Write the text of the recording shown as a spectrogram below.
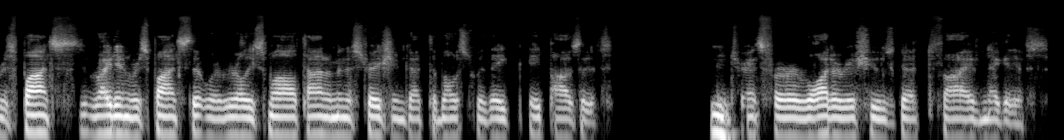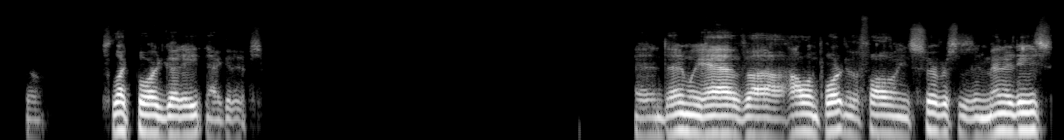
response, write-in response that were really small. Town administration got the most with eight, eight positives. And transfer water issues got five negatives. So select board got eight negatives. And then we have uh, how important are the following services and amenities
